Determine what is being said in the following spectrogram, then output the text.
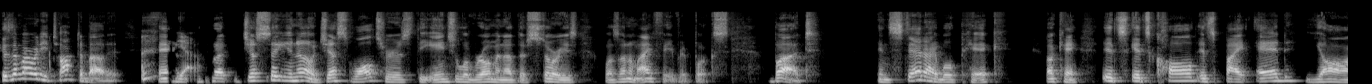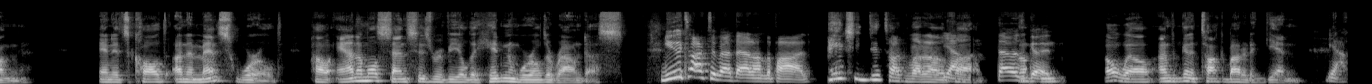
because I've already talked about it. And, Yeah. But just so you know, Jess Walter's The Angel of Rome and Other Stories was one of my favorite books. But instead, I will pick. Okay, it's it's called. It's by Ed Yong, and it's called An Immense World: How Animal Senses Reveal the Hidden World Around Us. You talked about that on the pod. I actually did talk about it on the Yeah. pod. That was good. Um, Oh well, I'm going to talk about it again. Yeah.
